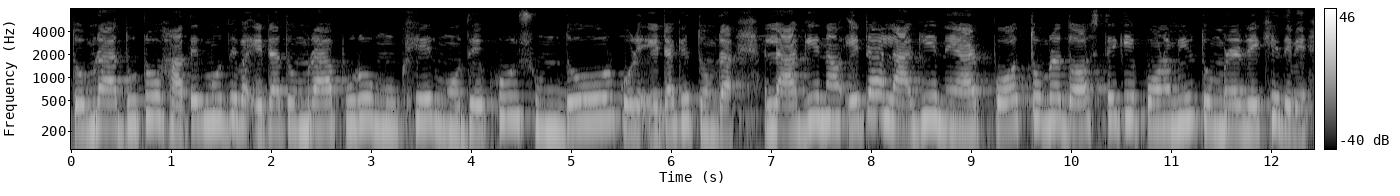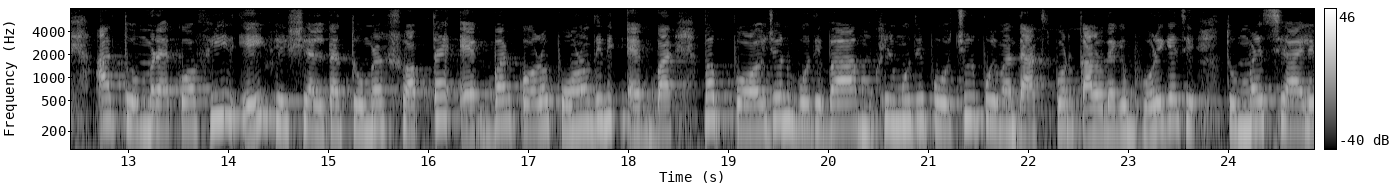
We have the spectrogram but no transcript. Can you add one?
তোমরা দুটো হাতের মধ্যে বা এটা তোমরা পুরো মুখের মধ্যে খুব সুন্দর করে এটাকে তোমরা লাগিয়ে নাও। এটা লাগিয়ে নেওয়ার পর তোমরা দশ থেকে পনেরো মিনিট তোমরা রেখে দেবে। আর তোমরা কফির এই ফেসিয়ালটা তোমরা সপ্তাহে এক একবার করো পনেরো দিনে একবার। বা প্রয়োজন বোধে বা মুখের মধ্যে প্রচুর পরিমাণ দাগ স্পট কালো দাগে ভরে গেছে, তোমরা চাইলে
